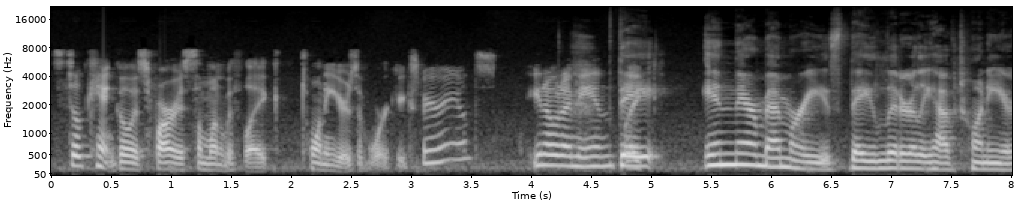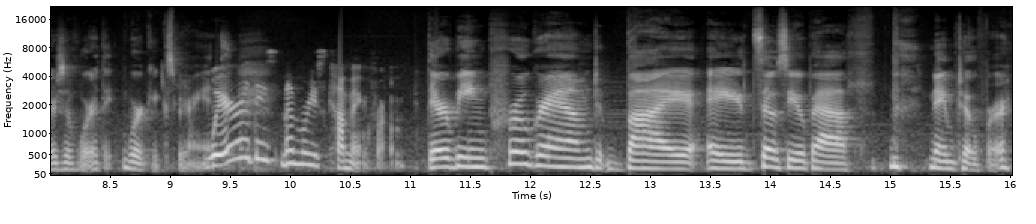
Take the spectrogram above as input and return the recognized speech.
still can't go as far as someone with like twenty years of work experience. You know what I mean? they like, in their memories they literally have 20 years of work work experience. where are these memories coming from? They're being programmed by a sociopath named Topher.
